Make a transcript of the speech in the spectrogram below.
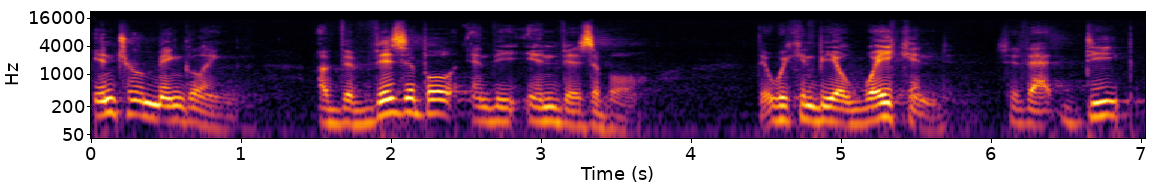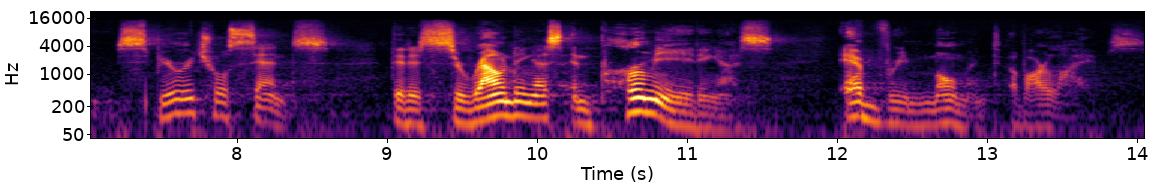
intermingling of the visible and the invisible, that we can be awakened to that deep spiritual sense that is surrounding us and permeating us every moment of our lives.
